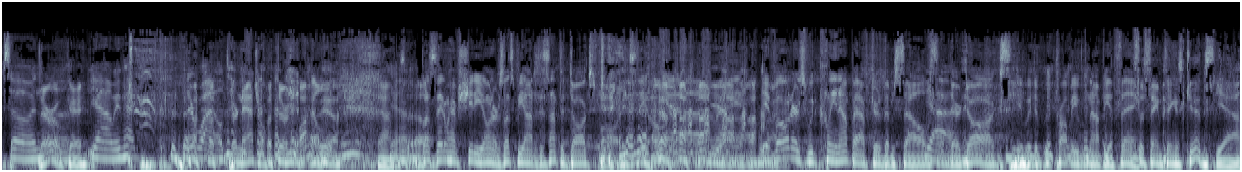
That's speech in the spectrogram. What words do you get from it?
So and, They're uh, okay. Yeah, we've had. They're wild. They're natural. But they're wild. Yeah. Yeah. Yeah. Plus, they don't have shitty owners. Let's be honest. It's not the dog's fault. It's the owners. Yeah. If owners would clean up after themselves Yeah. and their dogs, it would, it would probably not be a thing. It's the same thing as kids. Yeah,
